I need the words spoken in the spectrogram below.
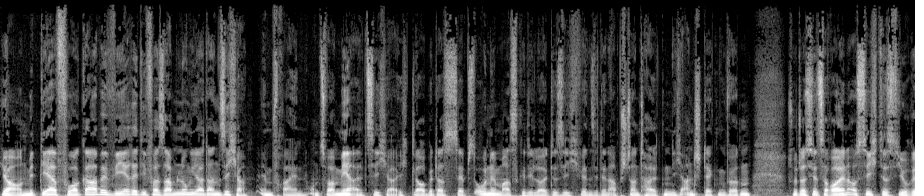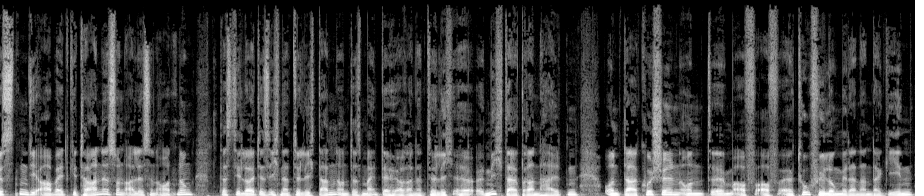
Ja, und mit der Vorgabe wäre die Versammlung ja dann sicher im Freien. Und zwar mehr als sicher. Ich glaube, dass selbst ohne Maske die Leute sich, wenn sie den Abstand halten, nicht anstecken würden. Sodass jetzt rein aus Sicht des Juristen die Arbeit getan ist und alles in Ordnung, dass die Leute sich natürlich dann, und das meint der Hörer natürlich, äh, nicht daran halten und da kuscheln und ähm, auf, auf äh, Tuchfühlung miteinander gehen.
